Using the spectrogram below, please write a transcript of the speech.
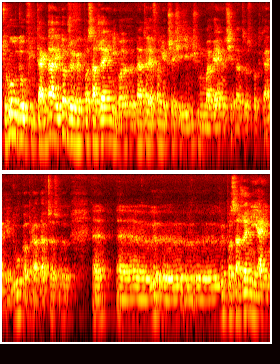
trudów i tak dalej. Dobrze wyposażeni, bo na telefonie przesiedzieliśmy, umawiając się na to spotkanie długo, prawda? W czasu, wy- y, wyposażeni ja im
